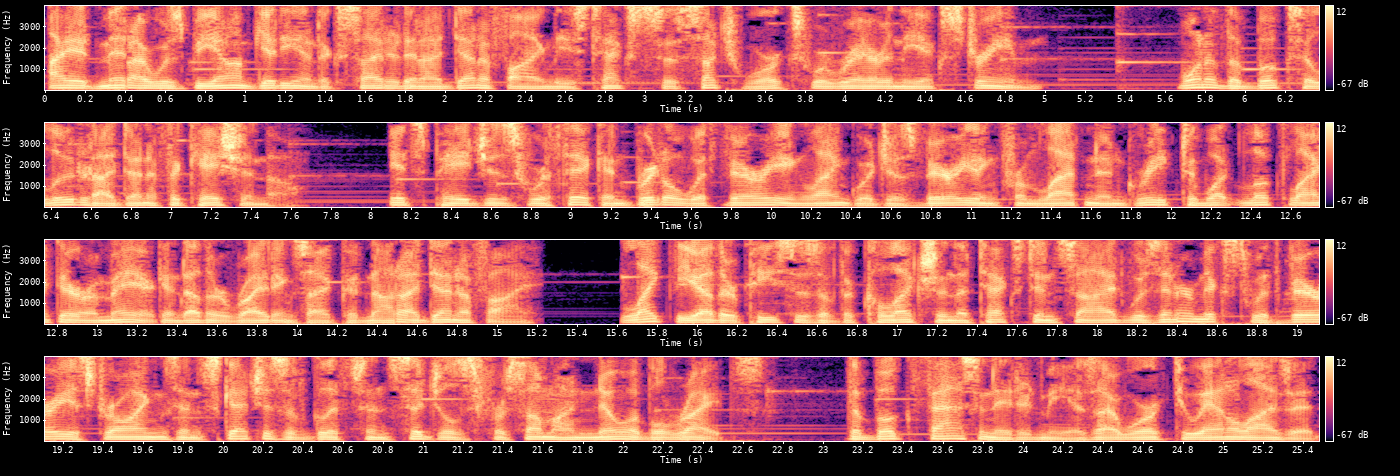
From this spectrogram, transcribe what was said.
I admit I was beyond giddy and excited in identifying these texts as such works were rare in the extreme. One of the books eluded identification though. Its pages were thick and brittle with varying languages varying from Latin and Greek to what looked like Aramaic and other writings I could not identify. Like the other pieces of the collection the text inside was intermixed with various drawings and sketches of glyphs and sigils for some unknowable rites. The book fascinated me as I worked to analyze it,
